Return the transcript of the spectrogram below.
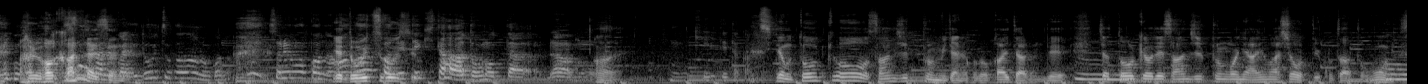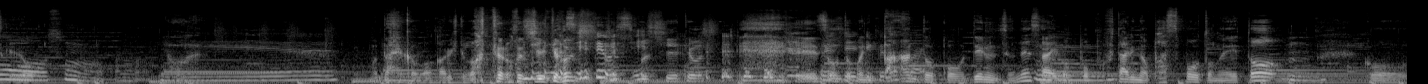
あれわかんないですよね。ドイツ語なのかな。それもわかんない。あいやドイツ語出てきたと思ったらもう、はうん、聞いてた感じい、でも東京30分みたいなことが書いてあるんで、うん。じゃあ東京で30分後に会いましょうっていうことだと思うんですけど、そうなのかな。はい。へまあ、誰か分かる人があったら 教えてほしい。教えてほしい。教 えてほしい。映像のとこにバーンとこう出るんですよね。最後うんポップ2人のパスポートの絵とーうん。こ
